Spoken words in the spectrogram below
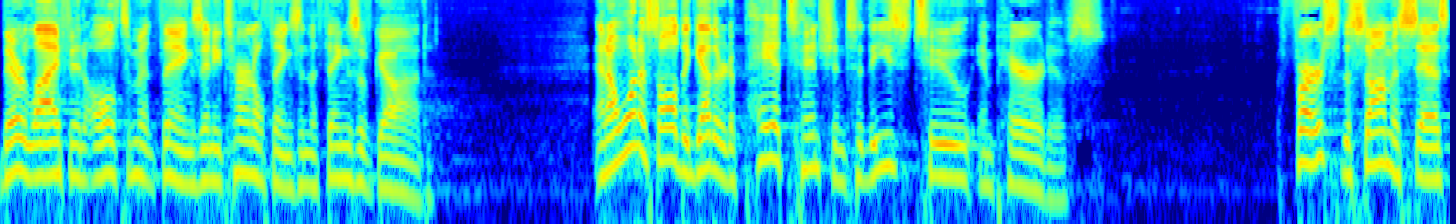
their life in ultimate things, in eternal things, in the things of God. And I want us all together to pay attention to these two imperatives. First, the psalmist says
